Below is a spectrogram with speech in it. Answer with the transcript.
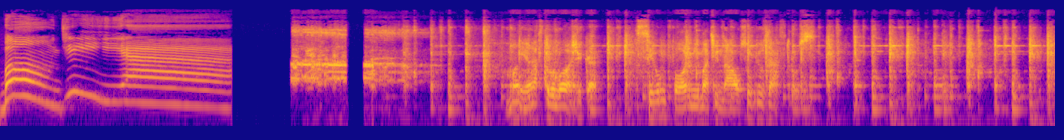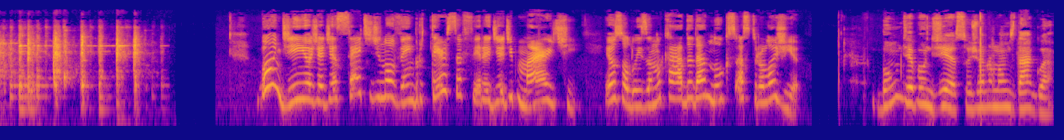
Bom dia! Manhã Astrológica. Seu informe matinal sobre os astros. Bom dia! Hoje é dia 7 de novembro, terça-feira, dia de Marte. Eu sou Luísa Nucada, da Nux Astrologia. Bom dia, bom dia. Sou Joana Mãos d'Água.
